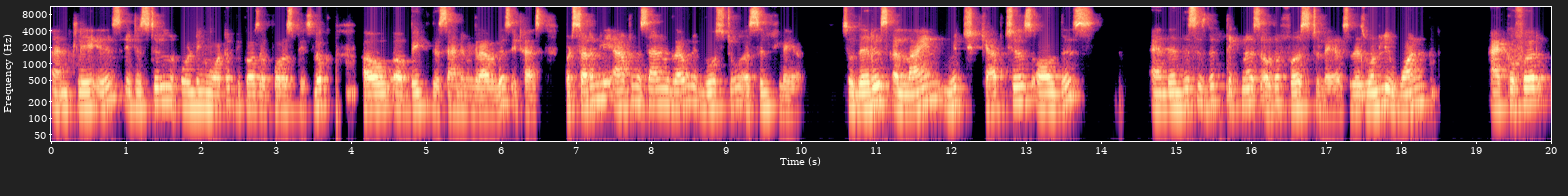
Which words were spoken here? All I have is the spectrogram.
and clay is, it is still holding water because of porous space. Look how uh, big the sand and gravel is, it has. But suddenly after the sand and gravel, it goes to a silt layer. So there is a line which captures all this. And then this is the thickness of the first layer. So there's only one aquifer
